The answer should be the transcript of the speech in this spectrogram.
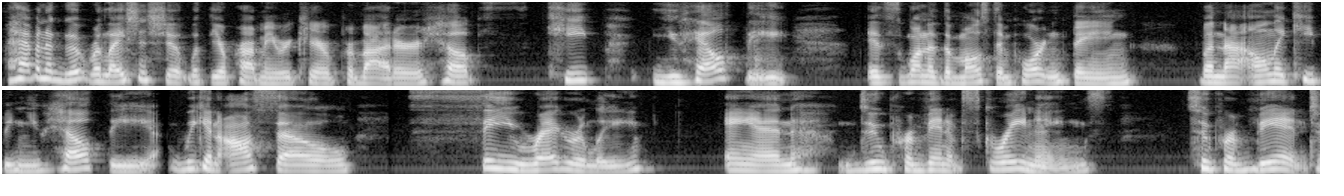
Having a good relationship with your primary care provider helps keep you healthy. It's one of the most important things, but not only keeping you healthy, we can also see you regularly and do preventive screenings to prevent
